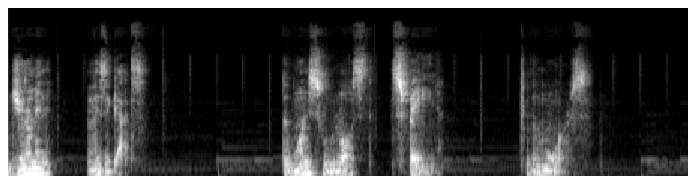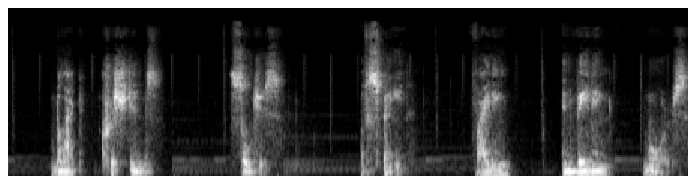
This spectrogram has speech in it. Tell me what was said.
German Visigoths, the ones who lost Spain to the Moors, black Christians, soldiers of Spain, fighting, invading Moors.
